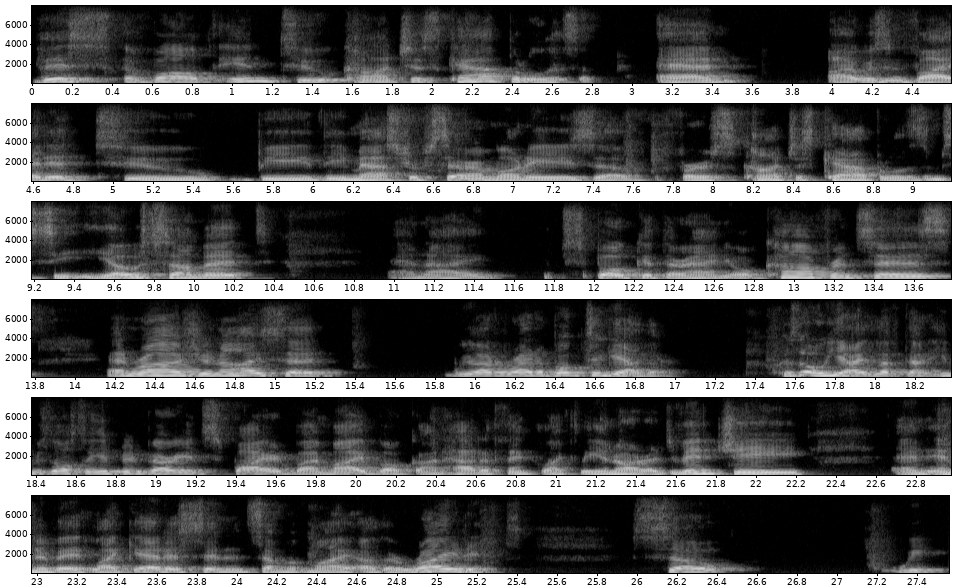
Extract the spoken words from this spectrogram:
This evolved into conscious capitalism. And I was invited to be the master of ceremonies of the first Conscious Capitalism CEO Summit. And I spoke at their annual conferences. And Raj and I said, we ought to write a book together. Because, oh, yeah, I left out. He was also, he'd been very inspired by my book on how to think like Leonardo da Vinci and innovate like Edison and some of my other writings. So we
